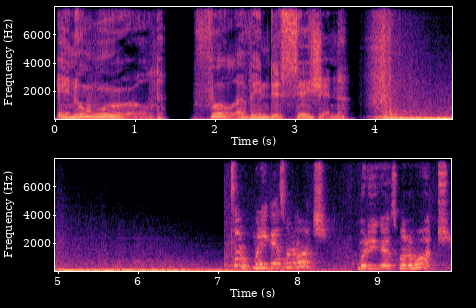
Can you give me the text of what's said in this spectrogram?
In a world full of indecision, So, what do you guys want to watch? What do you guys want to watch?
